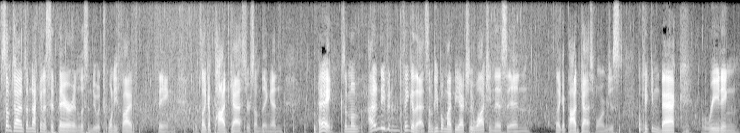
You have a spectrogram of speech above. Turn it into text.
sometimes I'm not going to sit there and listen to a 25 thing. It's like a podcast or something, and hey, some of I didn't even think of that. Some people might be actually watching this in like a podcast form, just kicking back, reading.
